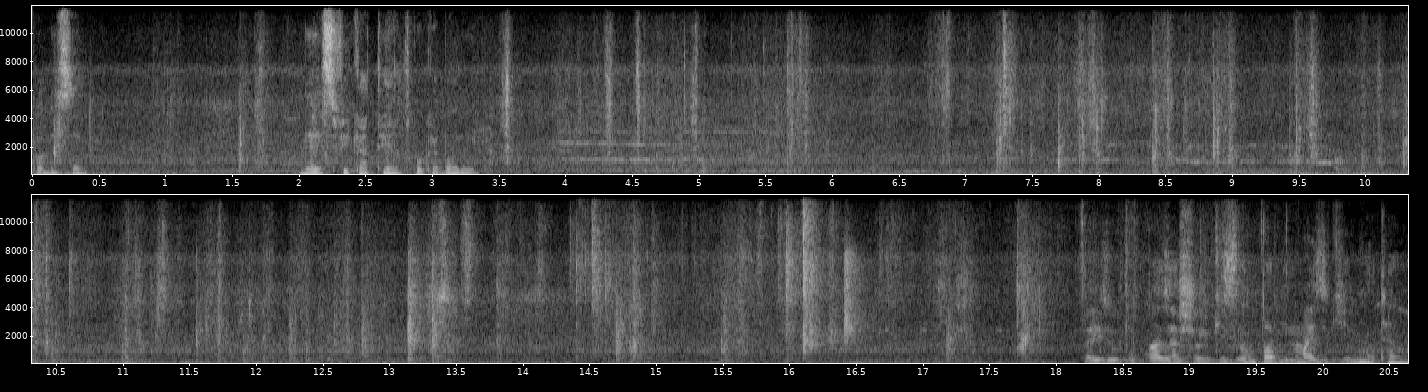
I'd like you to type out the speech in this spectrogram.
Pode ser. Desce, fica atento, qualquer barulho. Thaís, eu tô quase achando que eles não tá vindo mais aqui, cara. Então.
